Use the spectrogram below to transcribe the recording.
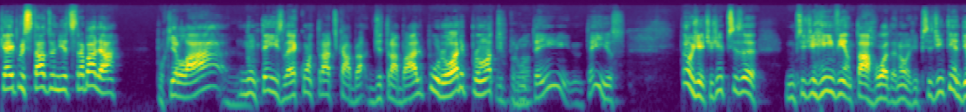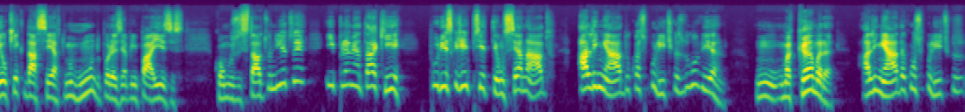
quer ir para os Estados Unidos trabalhar. Porque lá Uhum. não tem isso, lá é contrato de, de trabalho por hora e pronto. E pronto. Não, tem, não tem isso. Então, gente, a gente precisa, não precisa de reinventar a roda, não. A gente precisa de entender o que, que dá certo no mundo, por exemplo, em países como os Estados Unidos e e implementar aqui. Por isso que a gente precisa ter um Senado alinhado com as políticas do governo, um- uma Câmara alinhada com os políticos,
